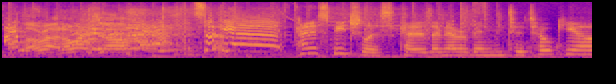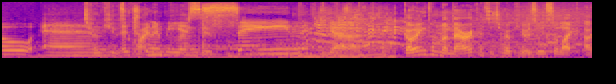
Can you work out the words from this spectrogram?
All right, all right, y'all. Tokyo! Kind of speechless because I've never been to Tokyo and Tokyo's it's gonna be insane. Yeah. Going from America to Tokyo is also like a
